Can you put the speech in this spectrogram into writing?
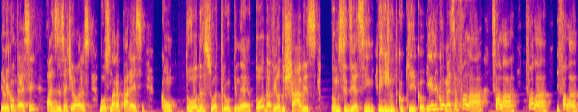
E o que acontece? Às 17 horas, Bolsonaro aparece com toda a sua trupe, né? Toda a Vila do Chaves, vamos dizer assim, vem junto com o Kiko. E ele começa a falar, falar, falar e falar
